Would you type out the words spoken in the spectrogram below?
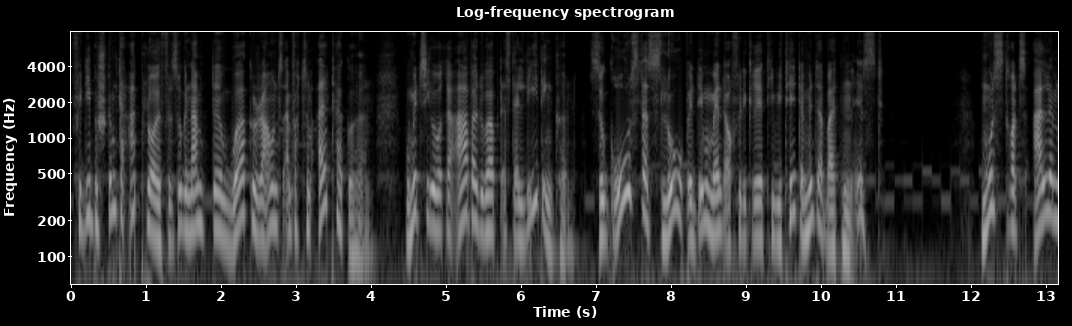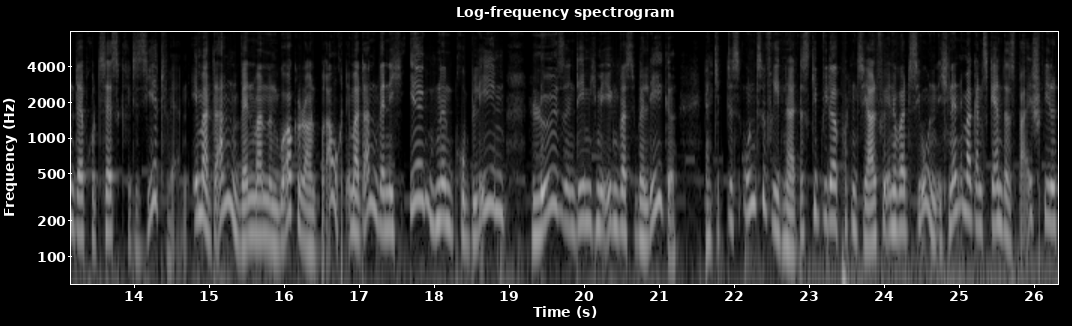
für die bestimmte Abläufe, sogenannte Workarounds einfach zum Alltag gehören, womit sie ihre Arbeit überhaupt erst erledigen können? So groß das Lob in dem Moment auch für die Kreativität der Mitarbeitenden ist, muss trotz allem der Prozess kritisiert werden. Immer dann, wenn man einen Workaround braucht, immer dann, wenn ich irgendein Problem löse, indem ich mir irgendwas überlege, dann gibt es Unzufriedenheit. Das gibt wieder Potenzial für Innovationen. Ich nenne immer ganz gern das Beispiel,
